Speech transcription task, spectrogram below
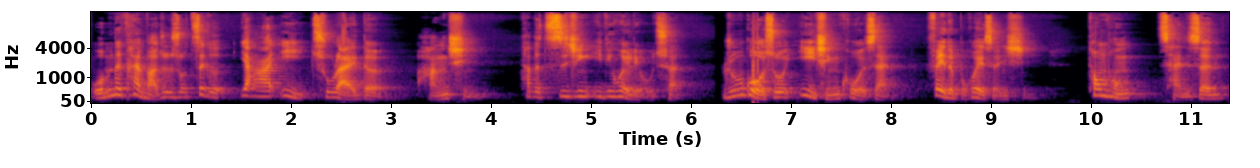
我们的看法就是说，这个压抑出来的行情，它的资金一定会流窜。如果说疫情扩散费的不会升息，通膨产生。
